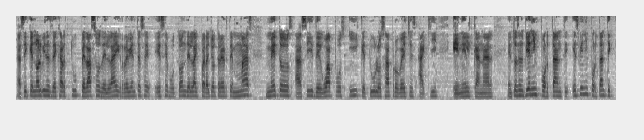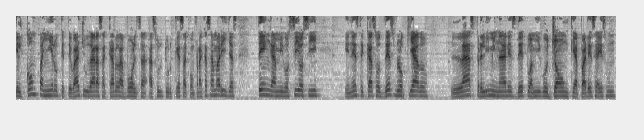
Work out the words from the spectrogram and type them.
Así que no olvides dejar tu pedazo de like, reviente ese, ese botón de like para yo traerte más métodos así de guapos y que tú los aproveches aquí en el canal. Entonces, bien importante, es bien importante que el compañero que te va a ayudar a sacar la bolsa azul turquesa con franjas amarillas tenga, amigos, sí o sí, en este caso desbloqueado las preliminares de tu amigo John que aparece es un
